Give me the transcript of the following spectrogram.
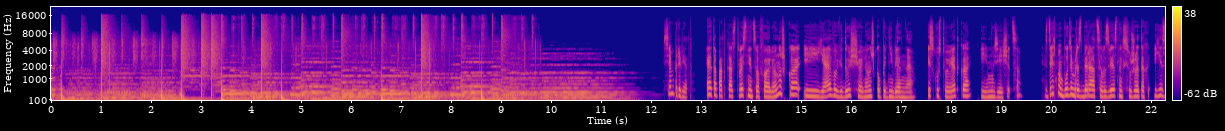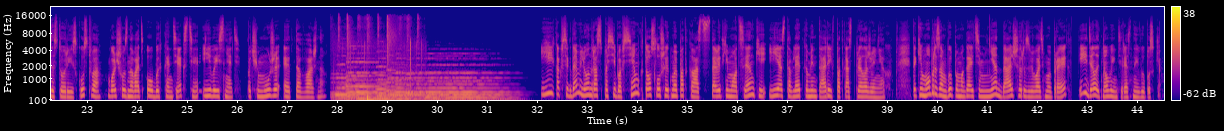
Всем привет! Это подкаст «Вестницев и Аленушка», и я его ведущая Аленушка Поднебенная, искусствоведка и музейщица. Здесь мы будем разбираться в известных сюжетах из истории искусства, больше узнавать об их контексте и выяснять, почему же это важно. И, как всегда, миллион раз спасибо всем, кто слушает мой подкаст, ставит ему оценки и оставляет комментарии в подкаст-приложениях. Таким образом, вы помогаете мне дальше развивать мой проект и делать новые интересные выпуски.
